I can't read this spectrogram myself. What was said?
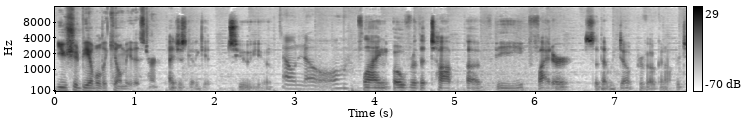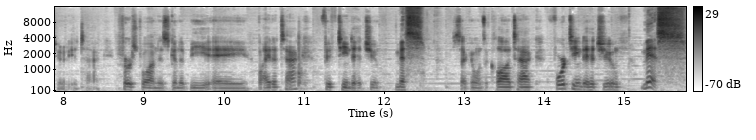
You should be able to kill me this turn. I just got to get to you. Oh no. Flying over the top of the fighter so that we don't provoke an opportunity attack. First one is going to be a bite attack, 15 to hit you. Miss. Second one's a claw attack, 14 to hit you. Miss.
